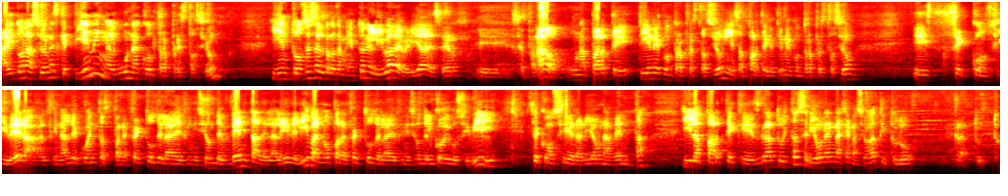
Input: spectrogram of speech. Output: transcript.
Hay donaciones que tienen alguna contraprestación y entonces el tratamiento en el IVA debería de ser eh, separado. Una parte tiene contraprestación y esa parte que tiene contraprestación eh, se considera al final de cuentas para efectos de la definición de venta de la ley del IVA, no para efectos de la definición del Código Civil, se consideraría una venta y la parte que es gratuita sería una enajenación a título gratuito.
